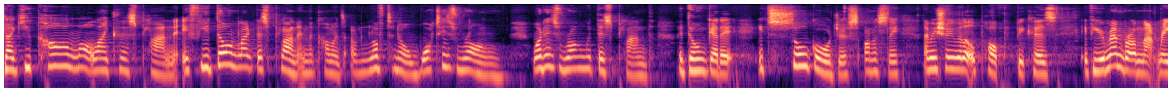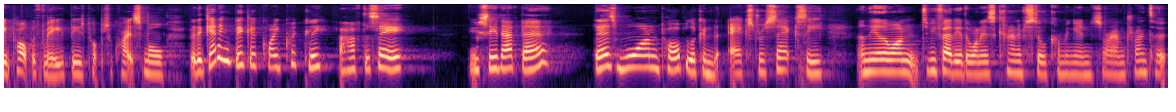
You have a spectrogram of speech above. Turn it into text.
like, you can't not like this plant. If you don't like this plant in the comments, I'd love to know what is wrong. What is wrong with this plant? I don't get it. It's so gorgeous, honestly. Let me show you a little pop because if you remember on that repot with me, these pops were quite small, but they're getting bigger quite quickly, I have to say. You see that there? There's one pop looking extra sexy, and the other one, to be fair, the other one is kind of still coming in. Sorry, I'm trying to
